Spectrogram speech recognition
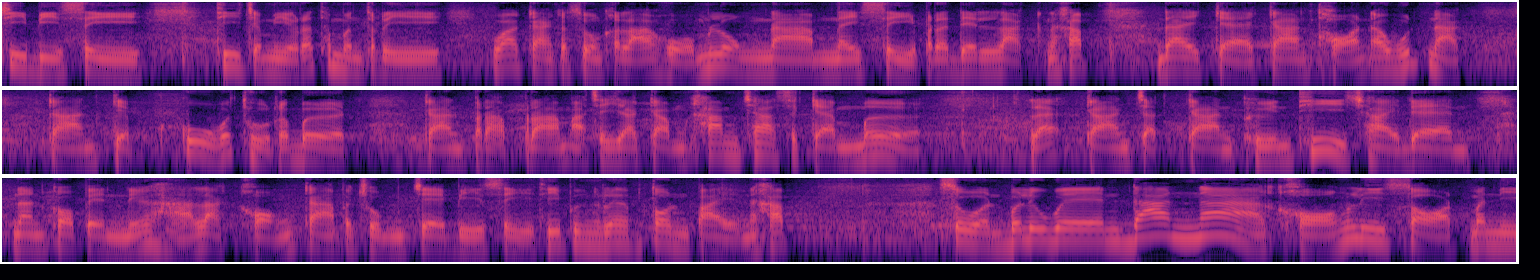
GBC ที่จะมีรัฐมนตรีว่าการกระทรวงกลาโหมลงนามใน 4 ประเด็นหลักนะครับ ได้แก่การถอนอาวุธหนัก การเก็บกู้วัตถุระเบิด การปราบปรามอาชญากรรมข้ามชาติสแกมเมอร์ และการจัดการพื้นที่ชายแดน นั่นก็เป็นเนื้อหาหลักของการประชุม JBC ที่เพิ่งเริ่มต้นไปนะครับ ส่วนบริเวณด้านหน้าของรีสอร์ทมณี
